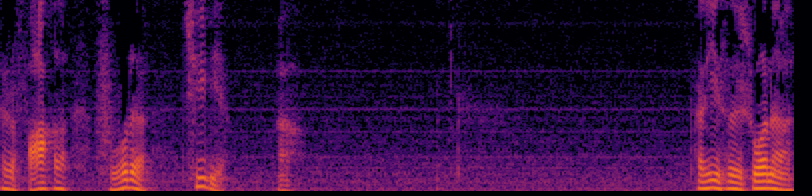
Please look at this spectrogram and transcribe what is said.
这是筏和。福的区别，啊，他的意思是说呢，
